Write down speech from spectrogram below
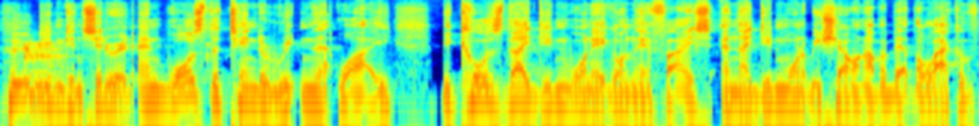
who didn't consider it? And was the tender written that way because they didn't want egg on their face and they didn't want to be showing up about the lack of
